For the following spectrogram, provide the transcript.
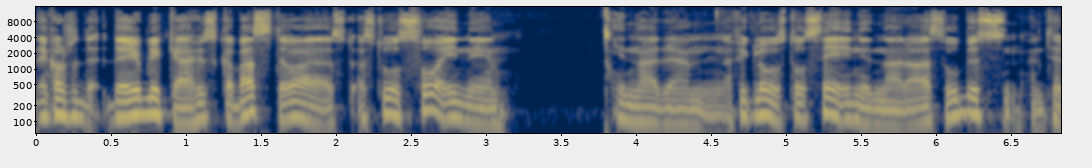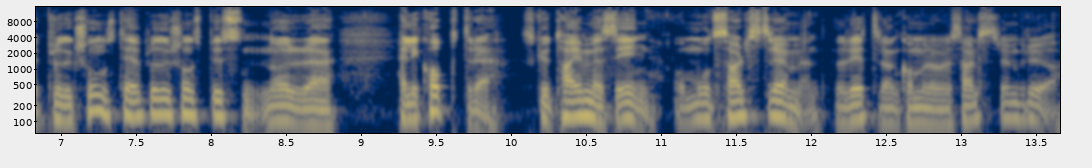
det, kanskje det, øyeblikket jeg husker best, det var jeg, sto og så inn i her, jeg fikk lov å stå og se inn i den ASO-bussen, TV-produksjonsbussen, når eh, helikopteret skulle times inn og mot Saltstraumen, når rytterne kommer over Saltstrømbrua.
